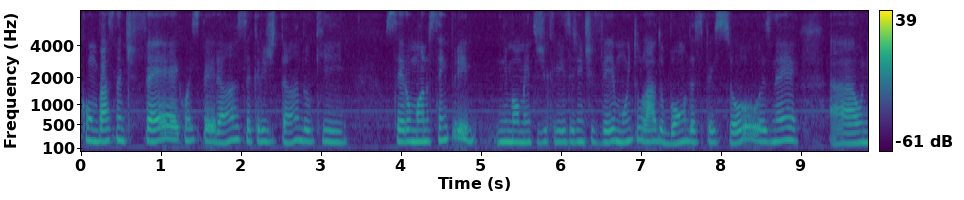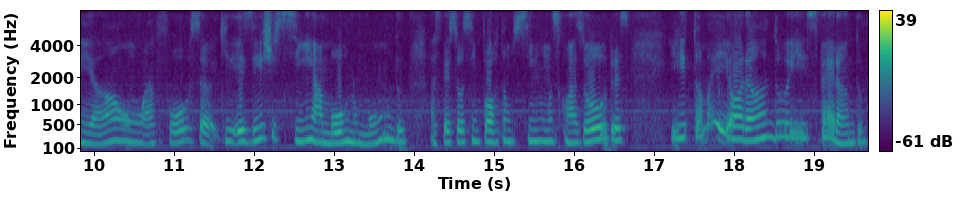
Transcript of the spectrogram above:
com bastante fé, com esperança, acreditando que o ser humano sempre em momentos de crise a gente vê muito o lado bom das pessoas, né? A união, a força, que existe sim amor no mundo, as pessoas se importam sim umas com as outras e estamos aí orando e esperando.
